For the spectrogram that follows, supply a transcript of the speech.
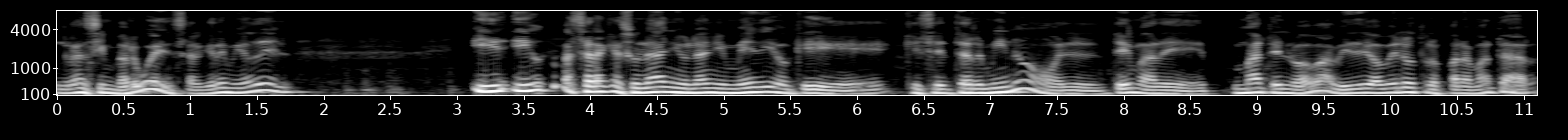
gran sinvergüenza, el gremio de él. Y, y digo, ¿qué pasará que hace un año, un año y medio que, que se terminó el tema de mátenlo a Babi, debe haber otros para matar?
